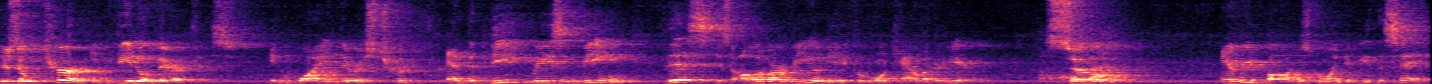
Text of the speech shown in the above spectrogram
there's a term in vino veritas. In wine there is truth. And the reason being, this is all of our Viognier for one calendar year. So every bottle is going to be the same.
